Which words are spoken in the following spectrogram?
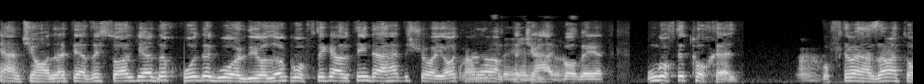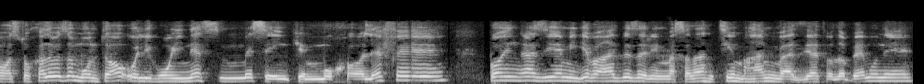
یه همچین حالتی ازش سوال کرده. خود گواردیولا گفته که البته این در حد شایعات من تا چه حد واقعیت. اون گفته توخل. گفته به نظر من توماس توخل. بذار منتها اولی هوینس مثل اینکه مخالفه با این قضیه میگه باید بذاریم مثلا تیم همین وضعیت حالا بمونه.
